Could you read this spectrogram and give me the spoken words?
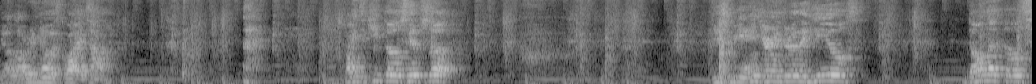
Y'all already know it's quiet time. Fight to keep those hips up. You should be anchoring through the heels. Don't let those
